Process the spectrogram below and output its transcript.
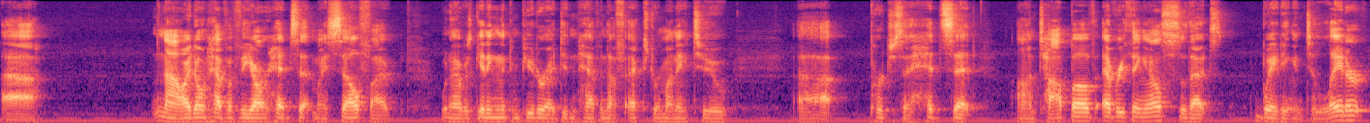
Uh, now I don't have a VR headset myself. I, when I was getting the computer, I didn't have enough extra money to uh, purchase a headset on top of everything else, so that's waiting until later.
